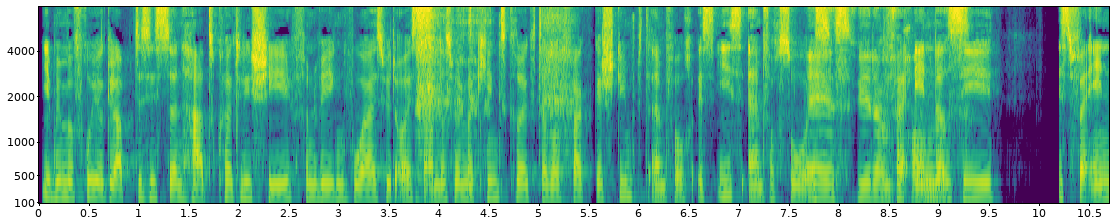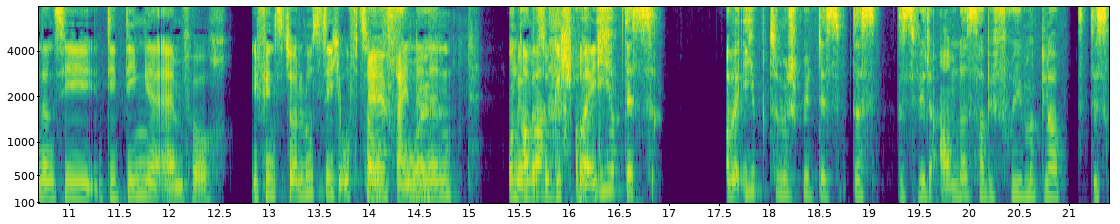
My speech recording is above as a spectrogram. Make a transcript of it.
ich habe immer früher geglaubt, das ist so ein Hardcore-Klischee von wegen, wow, es wird alles anders, wenn man Kind kriegt. Aber fuck, es stimmt einfach. Es ist einfach so. Es, Es, wird einfach verändern anders. sie, es verändern sie die Dinge einfach. Ich finde es zwar lustig, oft sagen Eh, voll. Und aber, so aber ich habe das, aber ich habe zum Beispiel das, das, das wird anders, habe ich früher immer geglaubt, das,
